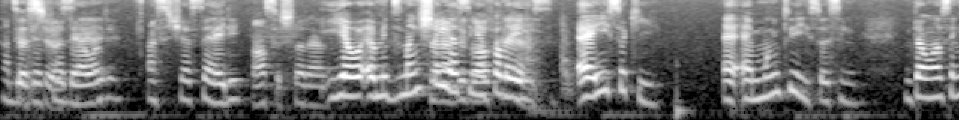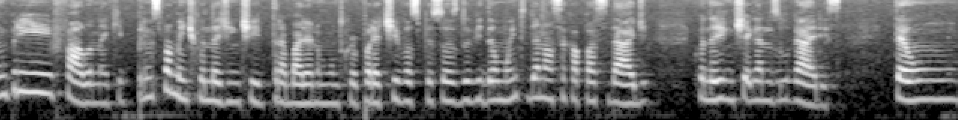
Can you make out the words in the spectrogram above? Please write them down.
A Você assistiu a dela. série? Assisti a série. Nossa, eu chorava. E eu, eu me desmanchei, chorava assim, eu falei, criança. é isso aqui. É, é muito isso, assim. Então, eu sempre falo, né, que principalmente quando a gente trabalha no mundo corporativo, as pessoas duvidam muito da nossa capacidade quando a gente chega nos lugares. Então,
